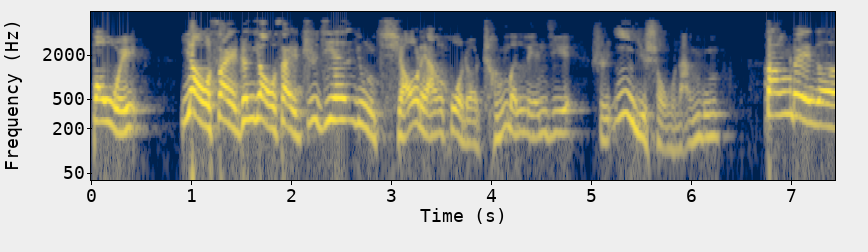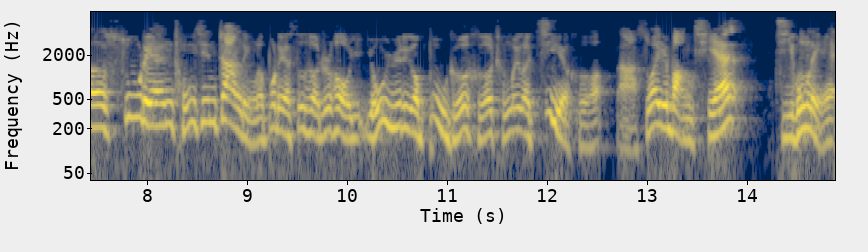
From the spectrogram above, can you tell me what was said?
包围。要塞跟要塞之间用桥梁或者城门连接，是易守难攻。当这个苏联重新占领了布列斯特之后，由于这个布格河成为了界河啊，所以往前几公里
